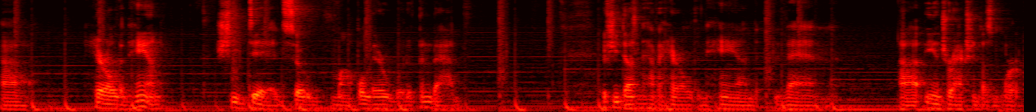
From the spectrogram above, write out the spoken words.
uh, herald in hand, she did, so Mopple there would have been bad. If she doesn't have a Herald in hand, then uh, the interaction doesn't work.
